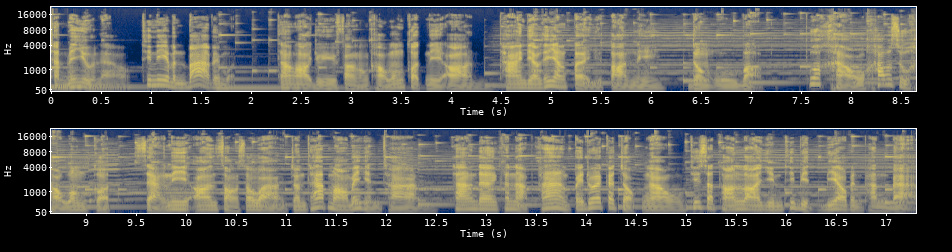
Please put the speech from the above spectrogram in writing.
ฉันไม่อยู่แล้ว ที่นี่มันบ้าไปหมด ทางออกอยู่อีกฝั่งของเขาวงกตนีออน ทางเดียวที่ยังเปิดอยู่ตอนนี้ ดงอูบอก พวกเขาเข้าสู่เขาวงกตแสงนีออนส่องสว่างจนแทบมองไม่เห็นทาง ทางเดินขนาบข้างไปด้วยกระจกเงา ที่สะท้อนรอยยิ้มที่บิดเบี้ยวเป็นพันแบบ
